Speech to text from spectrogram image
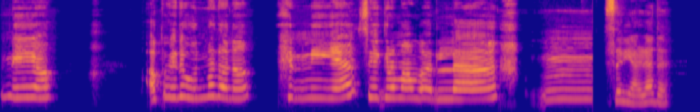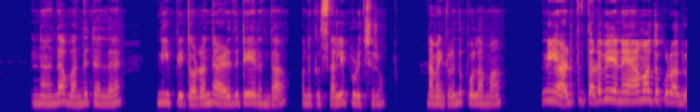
நீயா? அப்போ இது உண்மைதானா? நீ ஏன் சீக்கிரமா வரல. சரி அழாத. நான் தான் வந்துட்டல்ல நீ இப்படி தொடர்ந்து அழுதுகிட்டே இருந்தா உனக்கு சளி பிடிச்சிரும். நம்ம இங்கேருந்து போகலாமா நீ அடுத்த தடவை என்னை ஏமாற்றக்கூடாது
